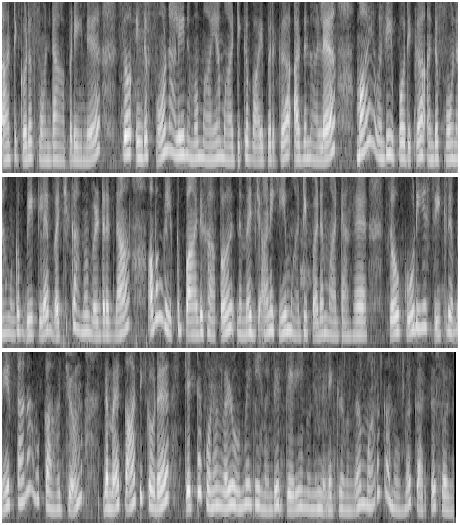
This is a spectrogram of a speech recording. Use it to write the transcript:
கார்த்திக்கோட ஃபோன் தான் அப்படின்னு. ஸோ இந்த ஃபோனாலே நம்ம மாயா மாட்டிக்க வாய்ப்பு இருக்குது அதனால மாயா வந்து இப்போதைக்கு அந்த ஃபோனை அவங்க வீட்டில் வச்சுக்காமல் விடுறது தான் அவங்களுக்கு பாதுகாப்பு. நம்ம ஜானகியும் மாட்டிப்பட மாட்டாங்க. ஸோ கூடிய சீக்கிரமே தனாவுக்காச்சும் நம்ம கார்த்திக்கோட கெட்ட குணங்கள் உண்மைகள் வந்து தெரியணும்னு நினைக்கிறவங்க மறக்காம உங்க கருத்தை சொல்லுங்க.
